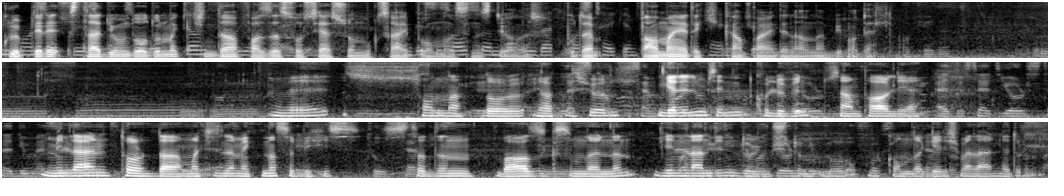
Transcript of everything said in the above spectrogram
Kulüpleri stadyumu doldurmak için daha fazla sosyal sorumluluk sahibi olmalısınız diyorlar. Bu da Almanya'daki kampanyadan alınan bir model. Ve sonuna doğru yaklaşıyoruz. Gelelim senin kulübün San Pauli'ye. Milan Tor'da maç izlemek nasıl bir his? Stadın bazı kısımlarının yenilendiğini duymuştum. Bu, bu konuda gelişmeler ne durumda?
